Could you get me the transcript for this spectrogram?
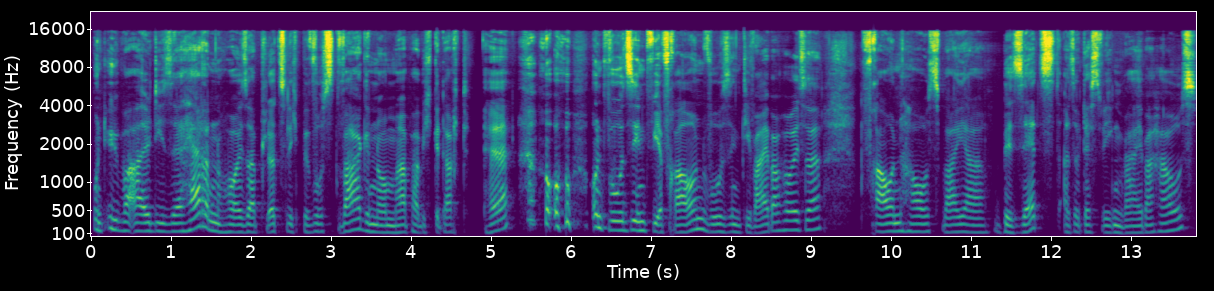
und überall diese Herrenhäuser plötzlich bewusst wahrgenommen habe, habe ich gedacht, hä? Und wo sind wir Frauen? Wo sind die Weiberhäuser? Frauenhaus war ja besetzt, also deswegen Weiberhaus.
